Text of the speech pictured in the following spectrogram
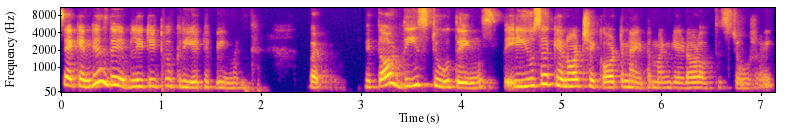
Second is the ability to create a payment. But without these two things, the user cannot check out an item and get out of the store, right?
